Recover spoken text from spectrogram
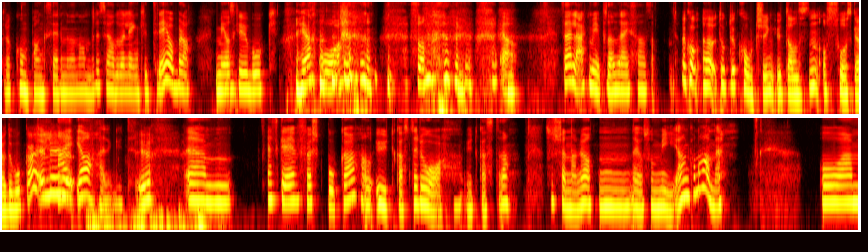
for å kompensere med den andre, så jeg hadde vel egentlig tre jobber, da, med å skrive bok. Ja. Og sånn. ja. Så jeg har lært mye på den reisa, altså. Kom, eh, tok du coachingutdannelsen, og så skrev du boka, eller? Nei, ja, herregud. Ja. Um, jeg skrev først boka, altså utkastet, råutkastet, da. Så skjønner han jo at den, det er jo så mye han kan ha med. Og um,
